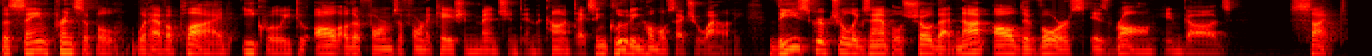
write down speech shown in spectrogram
The same principle would have applied equally to all other forms of fornication mentioned in the context, including homosexuality. These scriptural examples show that not all divorce is wrong in God's sight.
